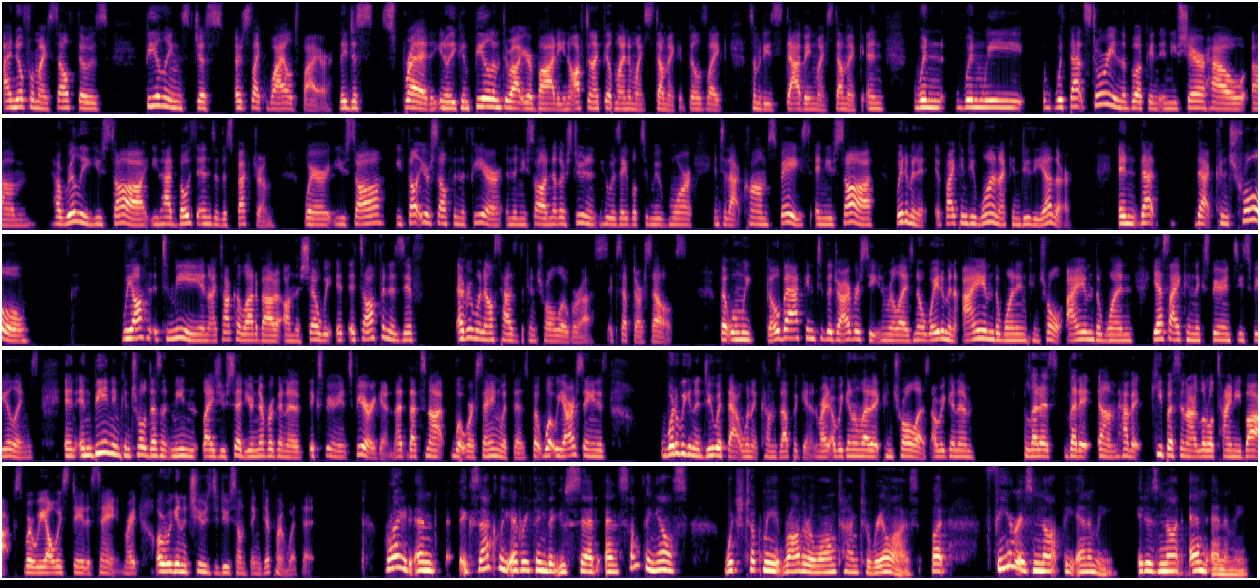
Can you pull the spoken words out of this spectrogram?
I know for myself, those feelings just are just like wildfire. They just spread. You know, you can feel them throughout your body. You know, often I feel mine in my stomach. It feels like somebody's stabbing my stomach. And when, when we, with that story in the book and, and you share how, um, how really you saw you had both ends of the spectrum where you saw, you felt yourself in the fear and then you saw another student who was able to move more into that calm space and you saw, wait a minute, if I can do one, I can do the other. And that that control, we often, to me, and I talk a lot about it on the show, we, it, it's often as if everyone else has the control over us except ourselves. But when we go back into the driver's seat and realize, no, wait a minute, I am the one in control. I am the one. Yes, I can experience these feelings. And, and being in control doesn't mean, as you said, you're never going to experience fear again. That, that's not what we're saying with this. But what we are saying is, what are we going to do with that when it comes up again? Right? Are we going to let it control us? Are we going to let us let it um, have it keep us in our little tiny box where we always stay the same right? Or we're going to choose to do something different with it? Right and exactly everything that you said and something else which took me rather a long time to realize but fear is not the enemy. It is not mm-hmm. an enemy.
